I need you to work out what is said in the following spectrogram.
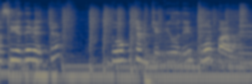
ਅਸੀਂ ਇਹਦੇ ਵਿੱਚ ਦੋ ਕੁ ਚਮਚੇ ਘਿਓ ਦੇ ਹੋਰ ਪਾ ਦਾਂਗੇ।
